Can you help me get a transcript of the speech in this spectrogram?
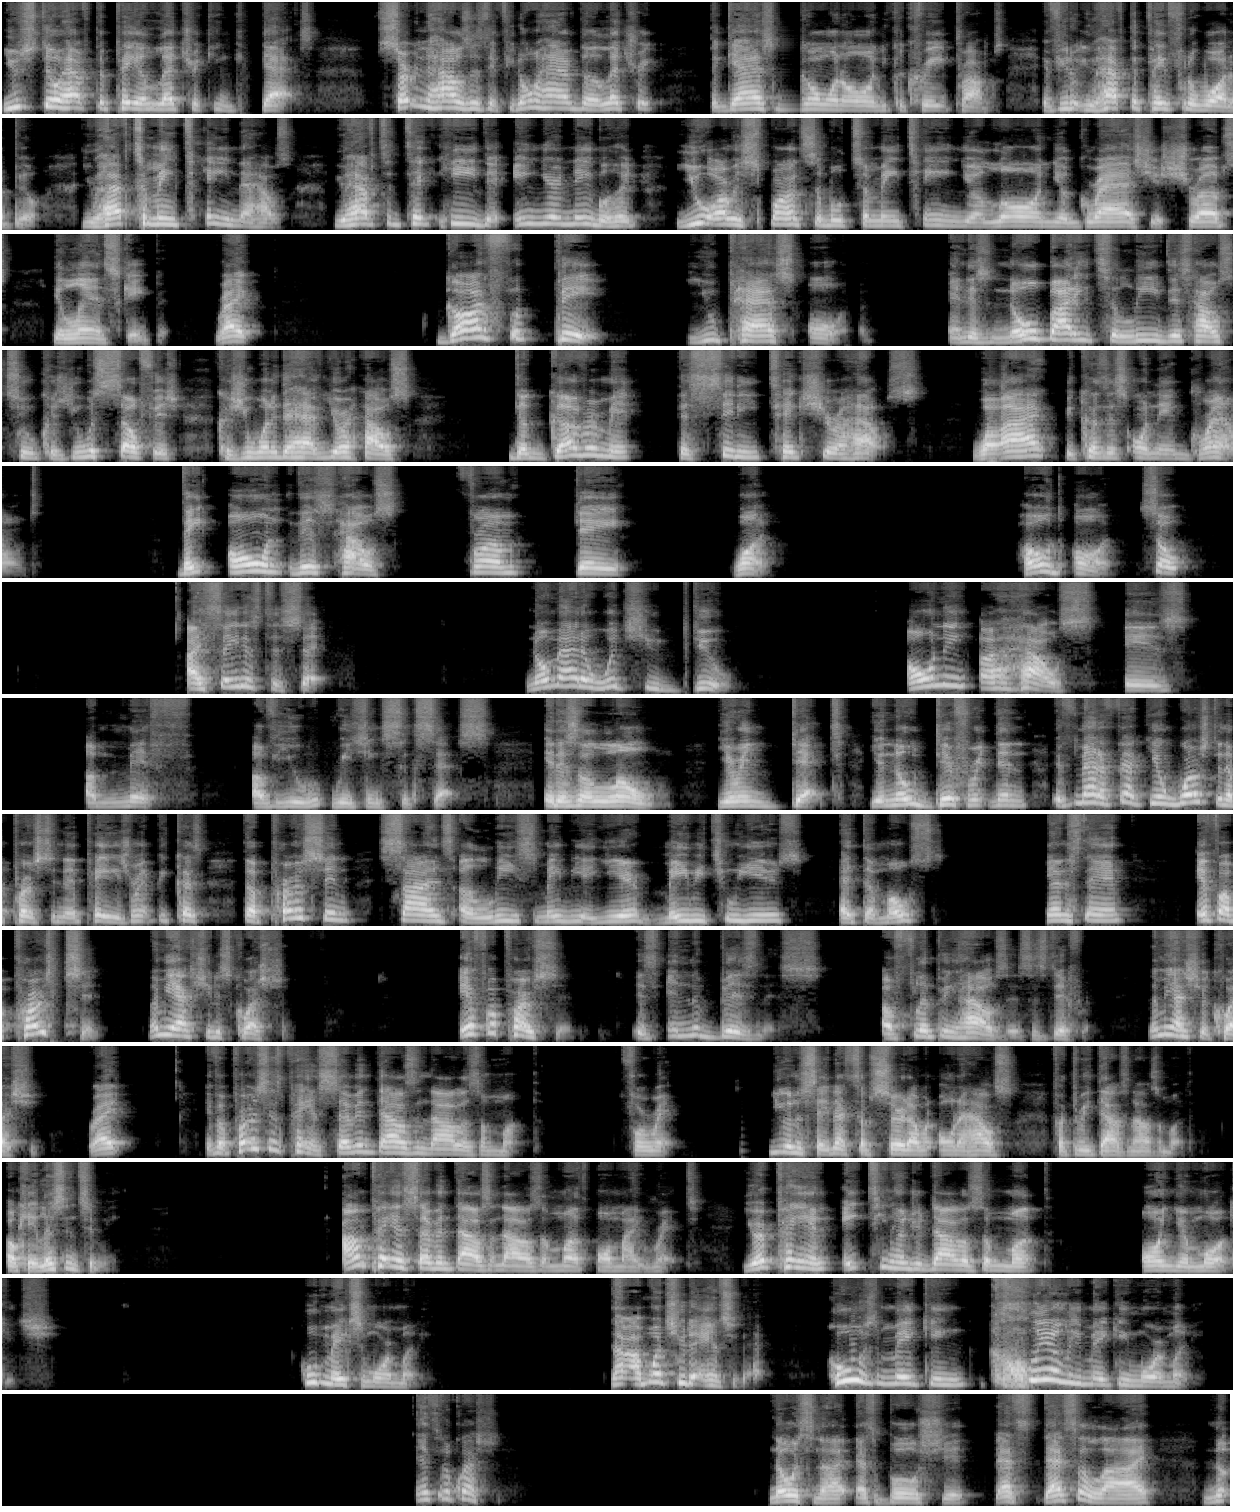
you still have to pay electric and gas. Certain houses, if you don't have the electric, the gas going on, you could create problems. If you don't, you have to pay for the water bill. You have to maintain the house. You have to take heed that in your neighborhood, you are responsible to maintain your lawn, your grass, your shrubs, your landscaping, right? God forbid you pass on and there's nobody to leave this house to because you were selfish because you wanted to have your house. The government, the city takes your house. Why? Because it's on their ground. They own this house from day one. Hold on. So I say this to say no matter what you do, owning a house is a myth of you reaching success. It is a loan. You're in debt. You're no different than, if matter of fact, you're worse than a person that pays rent because the person signs a lease maybe a year, maybe two years at the most. You understand? If a person, let me ask you this question. If a person is in the business of flipping houses, it's different. Let me ask you a question, right? If a person is paying $7,000 a month for rent, you're going to say that's absurd. I would own a house for $3,000 a month. Okay, listen to me. I'm paying $7,000 a month on my rent. You're paying $1,800 a month on your mortgage? Who makes more money? Now, I want you to answer that. Who's making, clearly making more money? Answer the question. No, it's not. That's bullshit. That's that's a lie. No,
